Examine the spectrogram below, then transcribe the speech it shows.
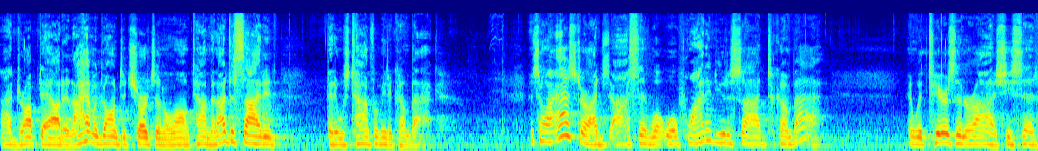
I dropped out and I haven't gone to church in a long time. And I decided that it was time for me to come back. And so I asked her, I, I said, well, well, why did you decide to come back? And with tears in her eyes, she said,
